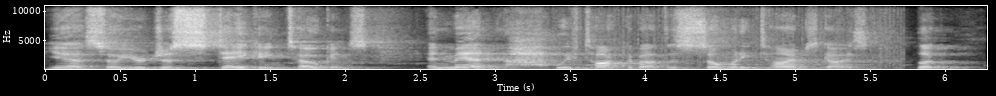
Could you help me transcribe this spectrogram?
Yeah, so you're just staking tokens. And man, we've talked about this so many times, guys. Look,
